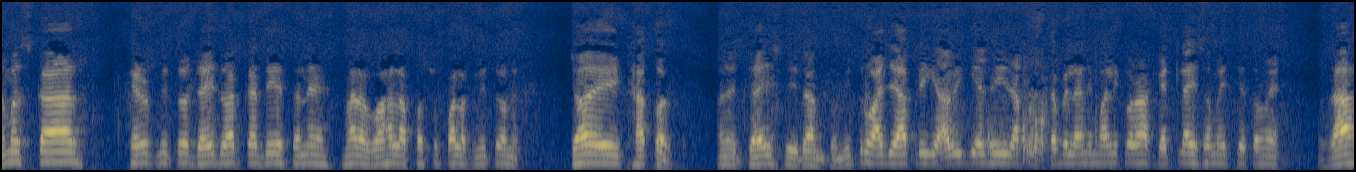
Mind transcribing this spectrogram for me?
નમસ્કાર, ખેડૂત મિત્રો, જય દ્વારકાધીશ અને મારા વહાલા પશુપાલક મિત્રોને જય ઠાકર અને જય શ્રી રામ તો મિત્રો, આજે આપણી આવી ગયા છે આપણે તબેલાની માલિકોના કેટલાય સમયથી તમે રાહ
